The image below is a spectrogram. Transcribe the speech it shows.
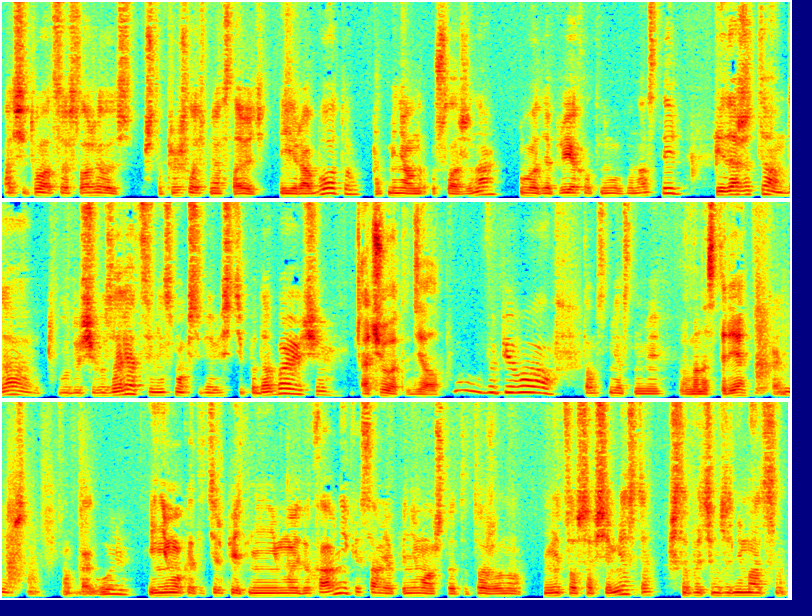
а ситуация сложилась, что пришлось мне оставить и работу, от меня ушла жена. Вот, я приехал к нему в монастырь, И даже там, да, будучи в изоляции, не смог себя вести подобаючи. А чего ты делал? Ну, выпивал там с местными, В монастыре? конечно, алкоголь. И не мог это терпеть ни мой духовник, и сам я понимал, что это тоже, ну, не то совсем место, чтобы этим заниматься.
